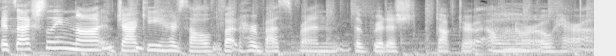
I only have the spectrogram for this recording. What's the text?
It's actually not Jackie herself, but her best friend, the British Dr. Eleanor O'Hara,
